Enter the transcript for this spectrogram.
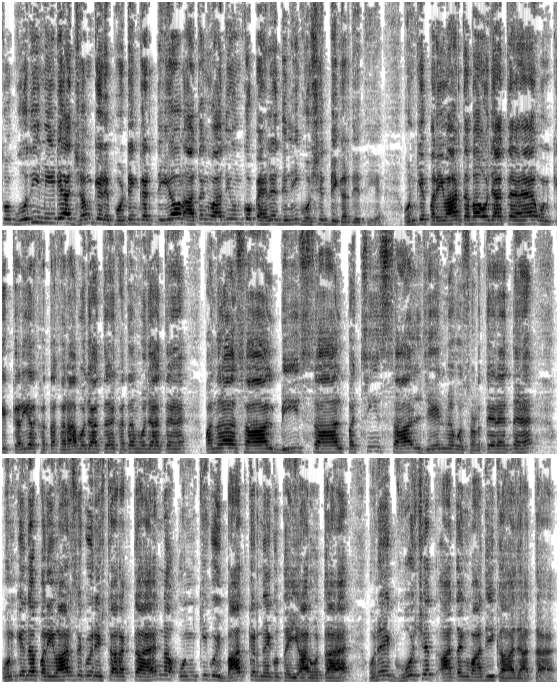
तो गोदी मीडिया जम के रिपोर्टिंग करती है और आतंकवादी उनको पहले दिन ही घोषित भी कर देती है। उनके परिवार तबाह हो जाते हैं, उनके करियर खराब हो जाते हैं, खत्म हो जाते हैं। पंद्रह साल, बीस साल, पच्चीस साल जेल में वो सड़ते रहते हैं। उनके ना परिवार से कोई रिश्ता रखता है, ना उनकी कोई बात करने को तैयार होता है। उन्हें घोषित आतंकवादी कहा जाता है।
